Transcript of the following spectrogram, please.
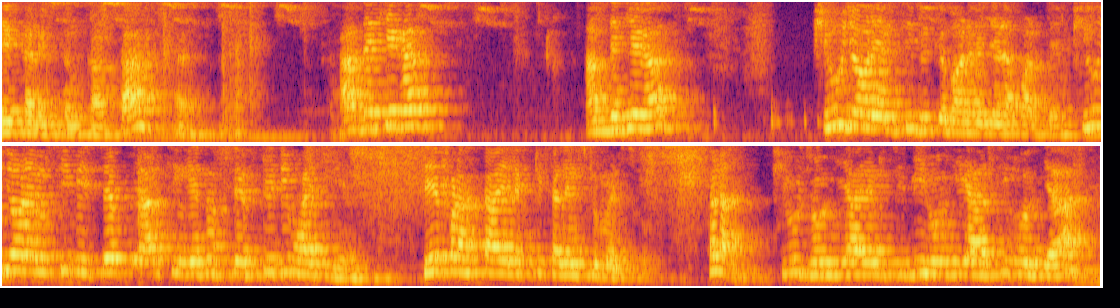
एक कनेक्शन काटता है। आप देखिएगा। अब देखिएगा फ्यूज और एमसीबी के बारे में जरा पढ़ते हैं। फ्यूज और एमसीबी सेफ़ ये सब सेफ्टी डिवाइस भी है। सेफ़ रखता है इलेक्ट्रिकल इंस्ट्रूमेंट्स को, है ना? फ्यूज हो गया एमसीबी हो गया अर्थिंग हो गया,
